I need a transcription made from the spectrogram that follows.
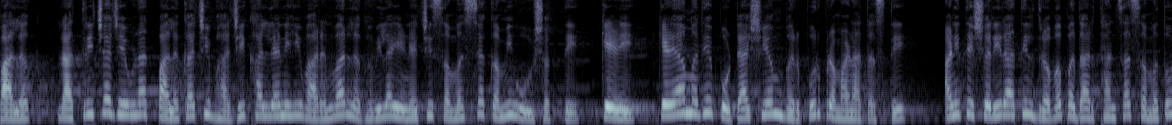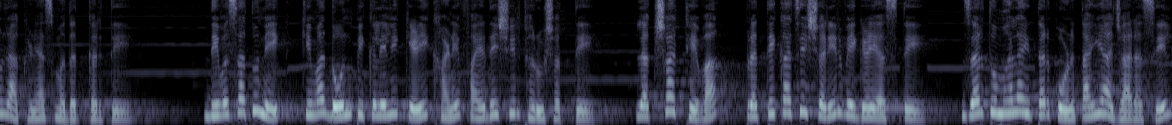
पालक रात्रीच्या जेवणात पालकाची भाजी खाल्ल्यानेही वारंवार लघवीला येण्याची समस्या कमी होऊ शकते. केळे केळ्यामध्ये पोटॅशियम भरपूर प्रमाणात असते आणि ते शरीरातील द्रवपदार्थांचा समतोल राखण्यास मदत करते. दिवसातून एक किंवा दोन पिकलेली केळी खाणे फायदेशीर ठरू शकते. लक्षात ठेवा प्रत्येकाचे शरीर वेगळे असते. जर तुम्हाला इतर कोणताही आजार असेल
